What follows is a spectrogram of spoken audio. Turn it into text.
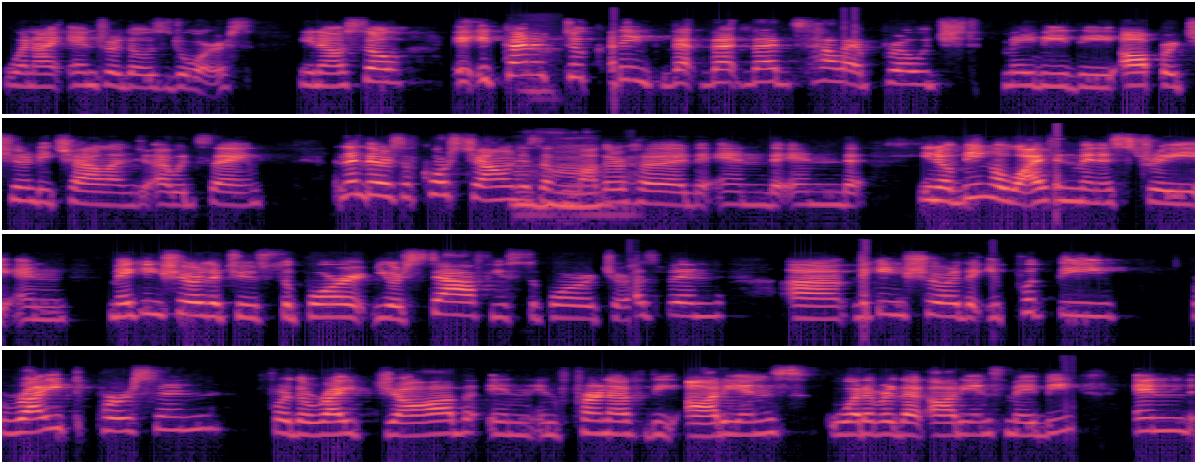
when I enter those doors. You know, so it, it kind of took, I think that, that that's how I approached maybe the opportunity challenge, I would say. And then there's of course challenges mm-hmm. of motherhood and and you know being a wife in ministry and making sure that you support your staff, you support your husband, uh, making sure that you put the right person for the right job in in front of the audience, whatever that audience may be. And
